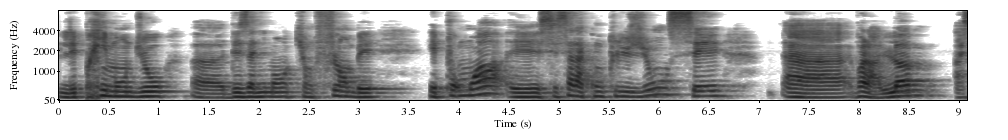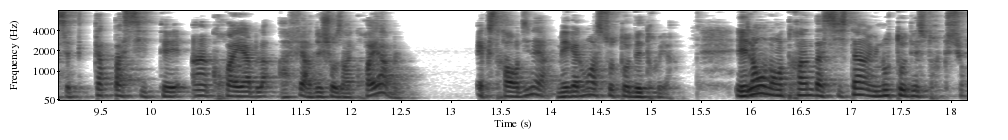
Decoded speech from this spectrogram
les prix mondiaux euh, des aliments qui ont flambé. Et pour moi, et c'est ça la conclusion, c'est euh, voilà, l'homme a cette capacité incroyable à faire des choses incroyables, extraordinaires, mais également à s'autodétruire. Et là, on est en train d'assister à une autodestruction.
